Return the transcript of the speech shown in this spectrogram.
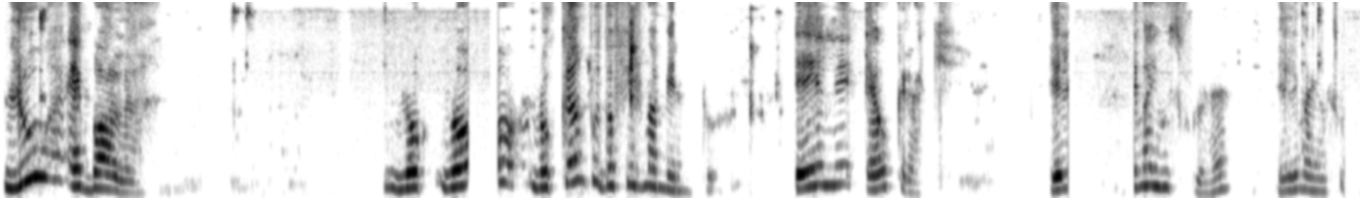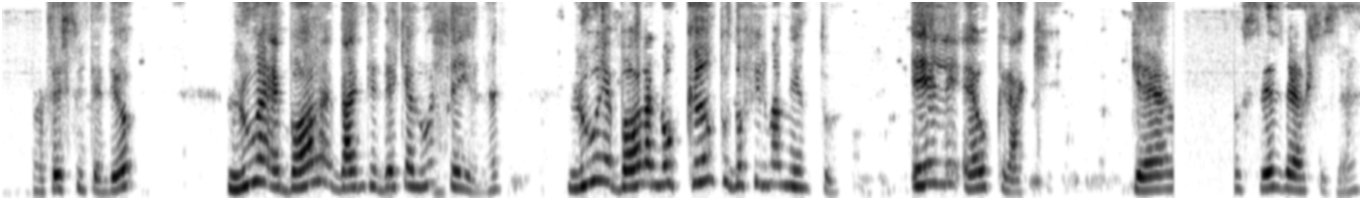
lua é bola. no, no, no campo do firmamento. Ele é o craque. Ele é maiúsculo, né? Ele é maiúsculo. Não sei se tu entendeu. Lua é bola, dá a entender que é lua cheia, né? Lua é bola no campo do firmamento. Ele é o craque, que é os três versos, né?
